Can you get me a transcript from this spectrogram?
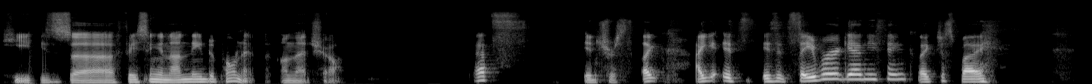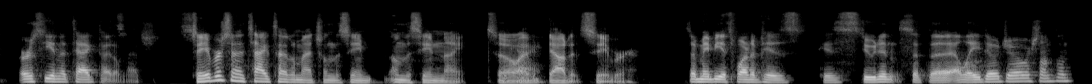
he's uh facing an unnamed opponent on that show. that's interesting like i it's is it Sabre again you think like just by or is he in a tag title match Sabre's in a tag title match on the same on the same night. So I doubt it's Sabre. so maybe it's one of his his students at the la dojo or something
